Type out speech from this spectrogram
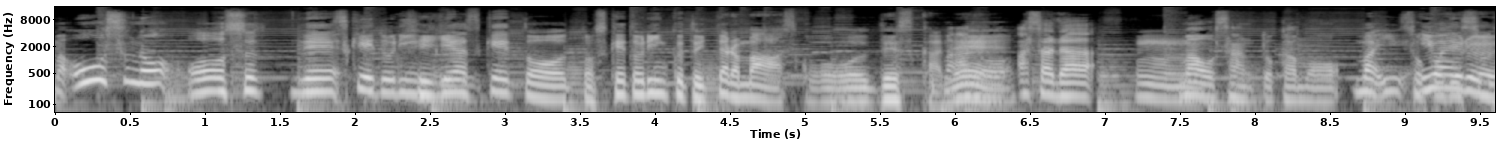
まあ、オースのオースでス、ケートフリンク。ィギュアスケートのスケートリンクといったら、まあ、あそこですかまあ。浅田うん真央さんとかも、まあ、いわゆる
